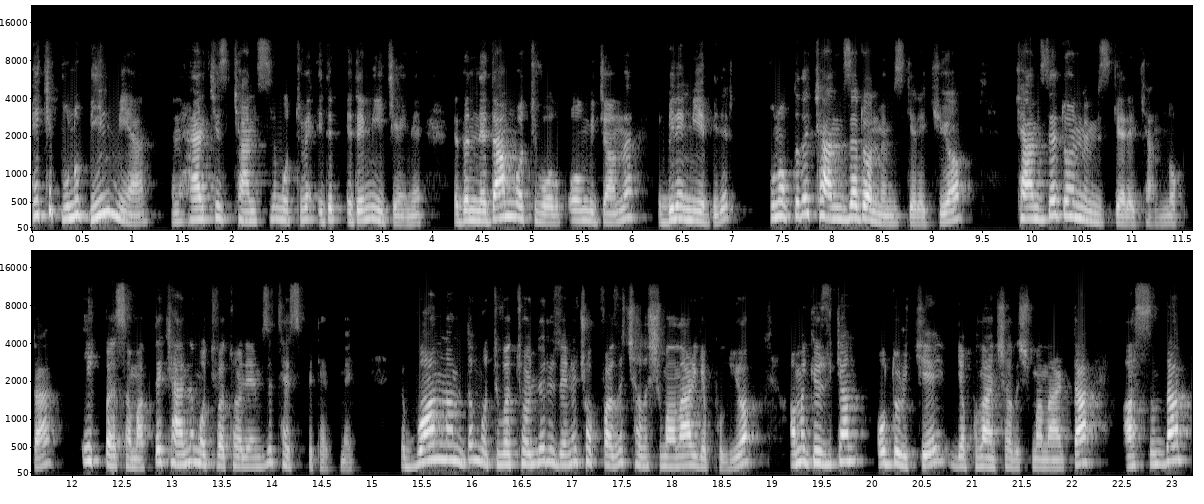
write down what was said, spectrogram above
Peki bunu bilmeyen, yani herkes kendisini motive edip edemeyeceğini ya da neden motive olup olmayacağını bilemeyebilir. Bu noktada kendimize dönmemiz gerekiyor. Kendimize dönmemiz gereken nokta ilk basamakta kendi motivatörlerimizi tespit etmek. Bu anlamda motivatörler üzerine çok fazla çalışmalar yapılıyor. Ama gözüken odur ki yapılan çalışmalarda aslında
